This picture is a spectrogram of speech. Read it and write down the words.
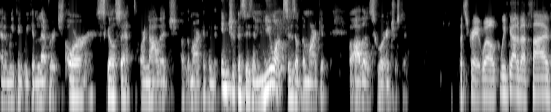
and we think we can leverage our skill set or knowledge of the market and the intricacies and nuances of the market for others who are interested. That's great. Well, we've got about five,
